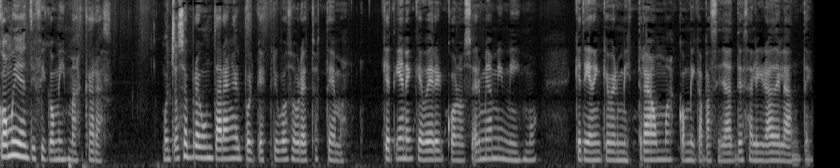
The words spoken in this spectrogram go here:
¿Cómo identifico mis máscaras? Muchos se preguntarán el por qué escribo sobre estos temas. ¿Qué tiene que ver el conocerme a mí mismo? ¿Qué tienen que ver mis traumas con mi capacidad de salir adelante?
